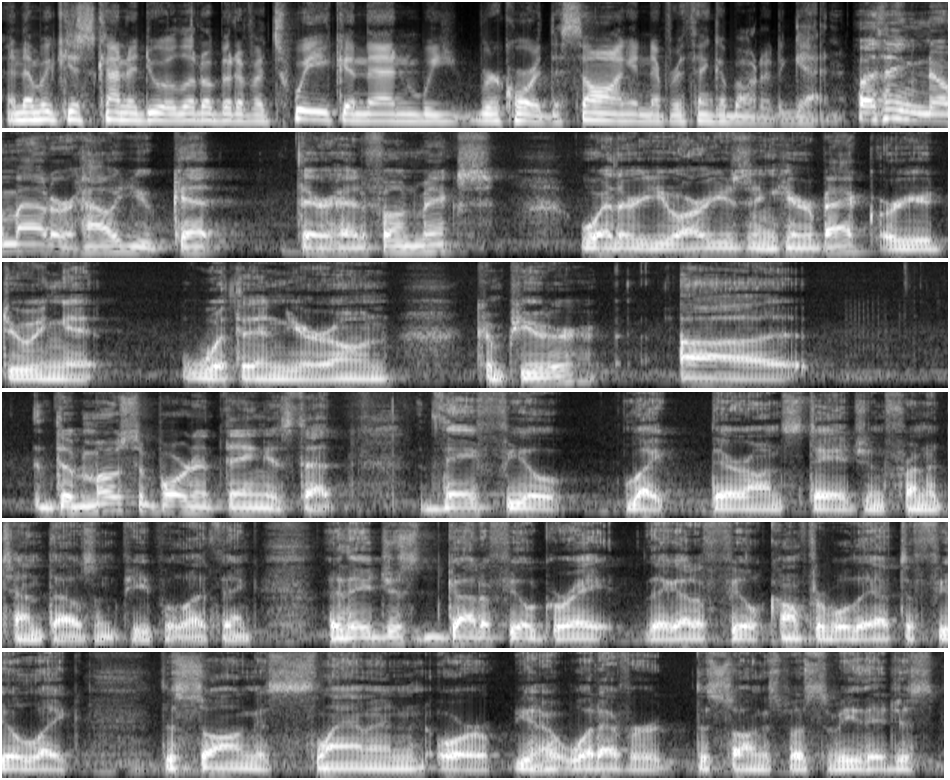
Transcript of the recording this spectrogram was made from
And then we just kind of do a little bit of a tweak and then we record the song and never think about it again. I think no matter how you get their headphone mix whether you are using hearback or you're doing it within your own computer uh, the most important thing is that they feel like they're on stage in front of 10,000 people, I think. They just got to feel great. They got to feel comfortable. They have to feel like the song is slamming or, you know, whatever the song is supposed to be. They just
